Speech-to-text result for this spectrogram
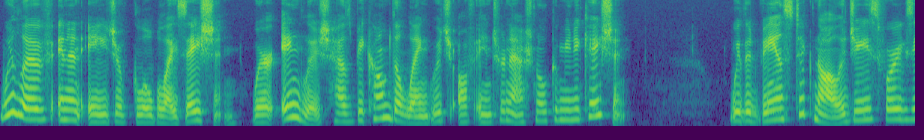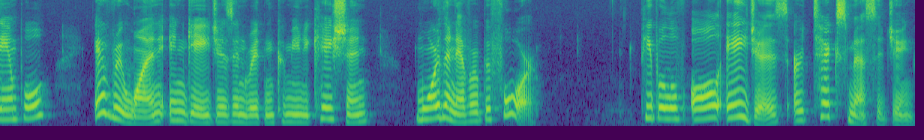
We live in an age of globalization, where English has become the language of international communication. With advanced technologies, for example, everyone engages in written communication more than ever before. People of all ages are text messaging,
